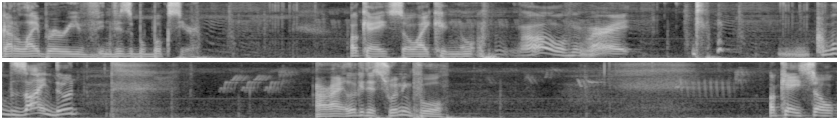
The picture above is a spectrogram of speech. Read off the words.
Got a library of invisible books here. Okay, so I can. Oh, all right. cool design, dude. All right, look at this swimming pool. Okay, so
